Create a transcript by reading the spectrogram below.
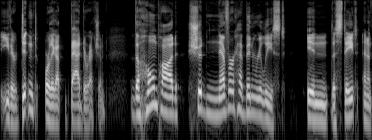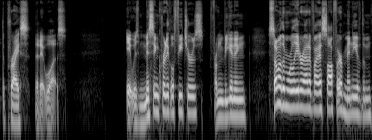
either didn't or they got bad direction. The HomePod should never have been released in the state and at the price that it was. It was missing critical features from the beginning. Some of them were later added via software. Many of them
